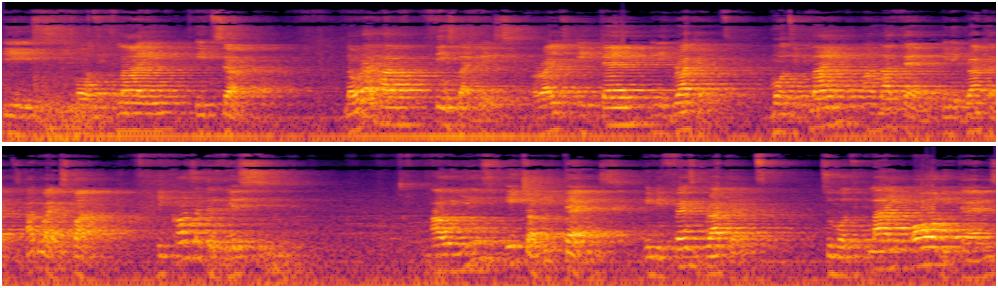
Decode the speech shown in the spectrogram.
is multiplying itself. Now when I have things like this, alright, a 10 in a bracket, multiplying another 10 in a bracket, how do I expand? The concept is this, I will use each of the terms in the first bracket to multiply all the terms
